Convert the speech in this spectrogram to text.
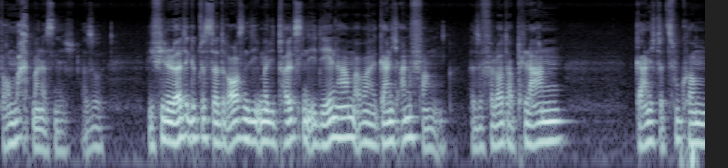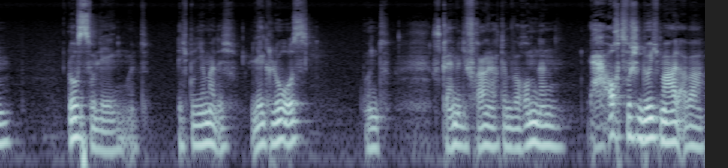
warum macht man das nicht? Also, wie viele Leute gibt es da draußen, die immer die tollsten Ideen haben, aber gar nicht anfangen? Also vor lauter Planen gar nicht dazukommen, loszulegen. Und ich bin jemand, ich leg los und stelle mir die Frage nach dem Warum dann ja, auch zwischendurch mal, aber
